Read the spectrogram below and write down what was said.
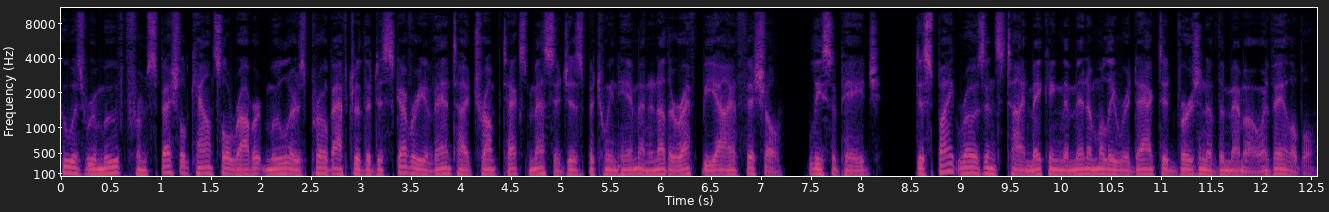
who was removed from special counsel Robert Mueller's probe after the discovery of anti-Trump text messages between him and another FBI official, Lisa Page. Despite Rosenstein making the minimally redacted version of the memo available,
